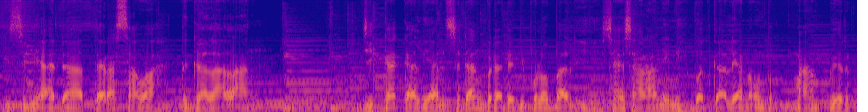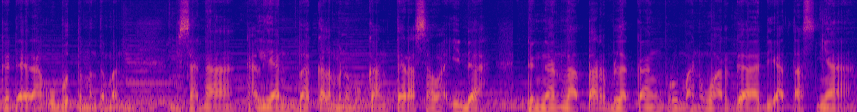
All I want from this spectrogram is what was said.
di sini ada teras sawah Tegalalang. Jika kalian sedang berada di Pulau Bali, saya saranin nih buat kalian untuk mampir ke daerah Ubud teman-teman. Di sana kalian bakal menemukan teras sawah indah dengan latar belakang perumahan warga di atasnya.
